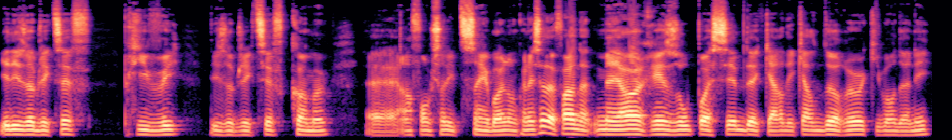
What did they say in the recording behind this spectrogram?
Il y a des objectifs privés, des objectifs communs euh, en fonction des petits symboles. Donc, on essaie de faire notre meilleur réseau possible de cartes, des cartes d'horreur qui vont donner,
